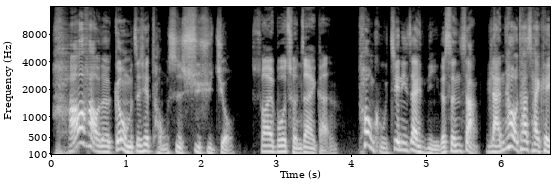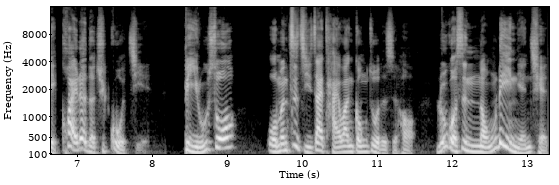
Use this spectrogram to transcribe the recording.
好好的跟我们这些同事叙叙旧，刷一波存在感。痛苦建立在你的身上，然后他才可以快乐的去过节。比如说，我们自己在台湾工作的时候，如果是农历年前，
